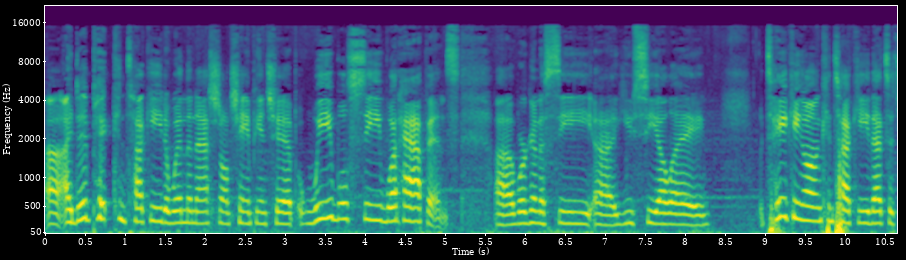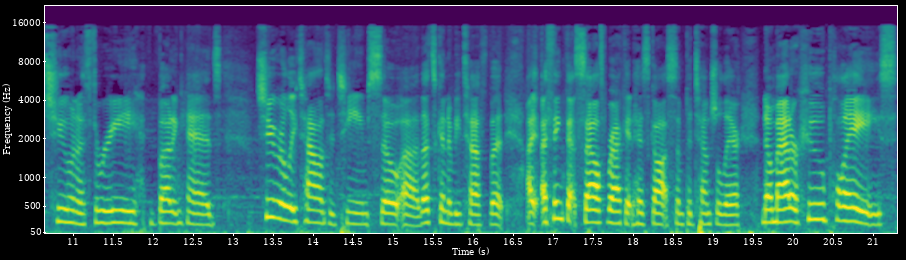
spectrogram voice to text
uh, I did pick Kentucky to win the national championship. We will see what happens. Uh, we're going to see uh, UCLA taking on Kentucky. That's a two and a three butting heads. Two really talented teams, so uh, that's going to be tough. But I, I think that South bracket has got some potential there. No matter who plays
